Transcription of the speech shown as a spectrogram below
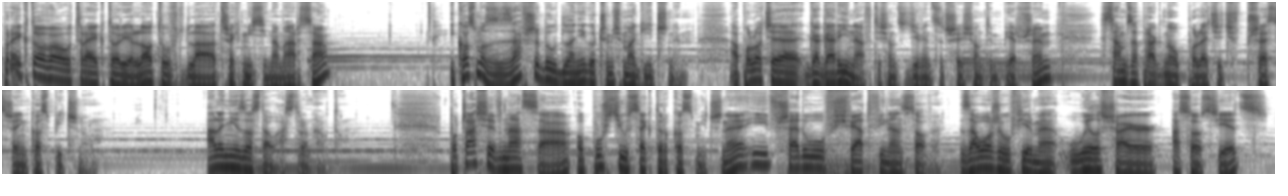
Projektował trajektorię lotów dla trzech misji na Marsa. I kosmos zawsze był dla niego czymś magicznym. A po locie Gagarina w 1961 sam zapragnął polecieć w przestrzeń kosmiczną. Ale nie został astronautą. Po czasie w NASA opuścił sektor kosmiczny i wszedł w świat finansowy. Założył firmę Wilshire Associates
